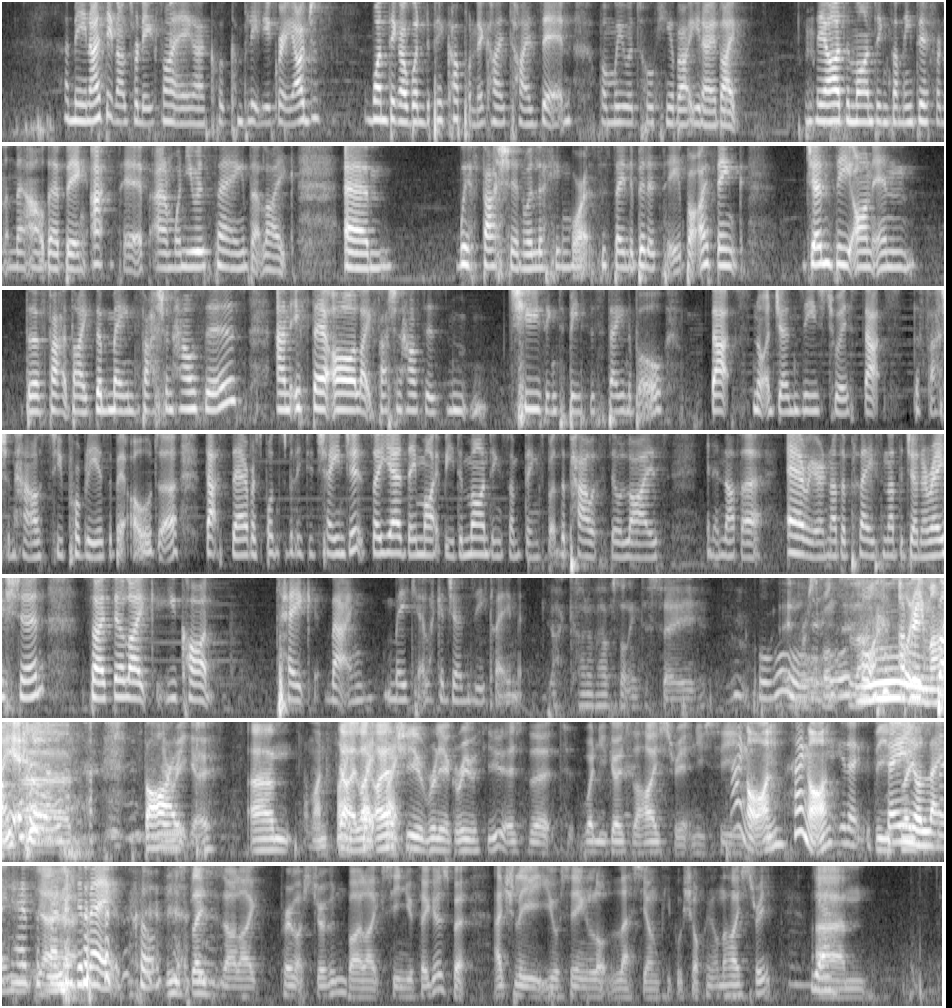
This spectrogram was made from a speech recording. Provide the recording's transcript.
I mean, I think that's really exciting. I completely agree. I just one thing I wanted to pick up on. It kind of ties in when we were talking about, you know, like they are demanding something different and they're out there being active. And when you were saying that, like, um, with fashion, we're looking more at sustainability. But I think Gen Z aren't in the fact like the main fashion houses, and if there are like fashion houses m- choosing to be sustainable. That's not a Gen Z's choice. That's the fashion house who probably is a bit older. That's their responsibility to change it. So yeah, they might be demanding some things, but the power still lies in another area, another place, another generation. So I feel like you can't take that and make it like a Gen Z claim. I kind of have something to say Ooh. in response to that. Oh, you might. Uh, there we go. Um, Come on, yeah, fight, like fight, I fight. actually really agree with you. Is that when you go to the high street and you see Hang on, hang on. You know, These stay in your places- It's lane. okay, it's a Yeah. friendly debate. It's cool. these places are like pretty much driven by like senior figures, but actually you're seeing a lot less young people shopping on the high street. Yeah. Um,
